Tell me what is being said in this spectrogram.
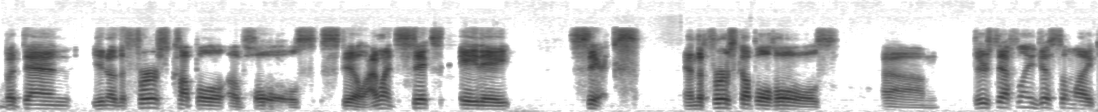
but then you know the first couple of holes still i went six eight eight six and the first couple of holes um there's definitely just some like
